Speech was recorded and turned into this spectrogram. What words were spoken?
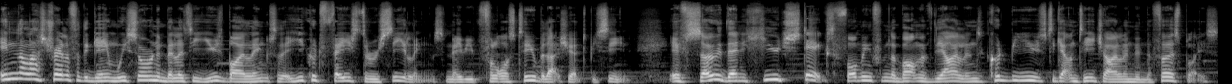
In the last trailer for the game, we saw an ability used by Link so that he could phase through ceilings, maybe floors too, but that's yet to be seen. If so, then huge sticks forming from the bottom of the island could be used to get onto each island in the first place.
